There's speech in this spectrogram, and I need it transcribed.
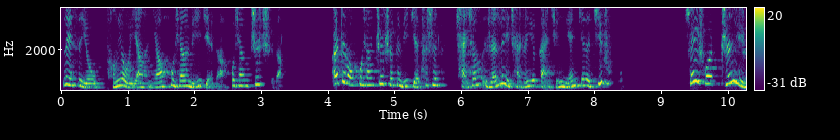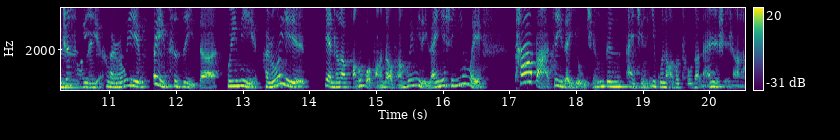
类似有朋友一样的，你要互相理解的，互相支持的。而这种互相支持跟理解，它是产生人类产生一个感情连接的基础。所以说，侄女之所以很容易背刺自己的闺蜜，很容易。变成了防火防盗防闺蜜的原因，是因为她把自己的友情跟爱情一股脑的投到男人身上了。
